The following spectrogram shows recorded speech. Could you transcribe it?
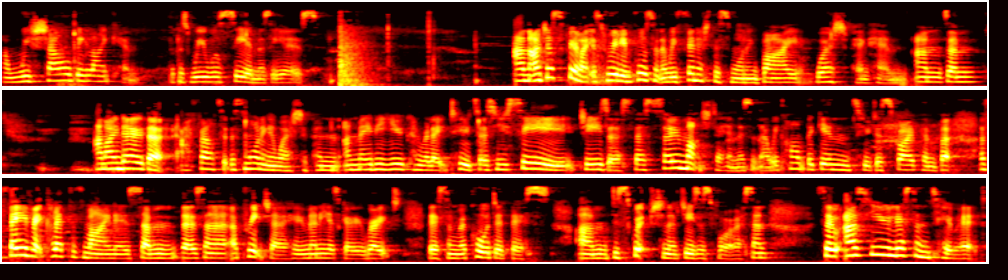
and we shall be like Him, because we will see Him as He is. And I just feel like it's really important that we finish this morning by worshipping Him. And um, and I know that I felt it this morning in worship and, and maybe you can relate too. So as you see Jesus, there's so much to him, isn't there? We can't begin to describe him. But a favourite clip of mine is um, there's a, a, preacher who many years ago wrote this and recorded this um, description of Jesus for us. And so as you listen to it,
